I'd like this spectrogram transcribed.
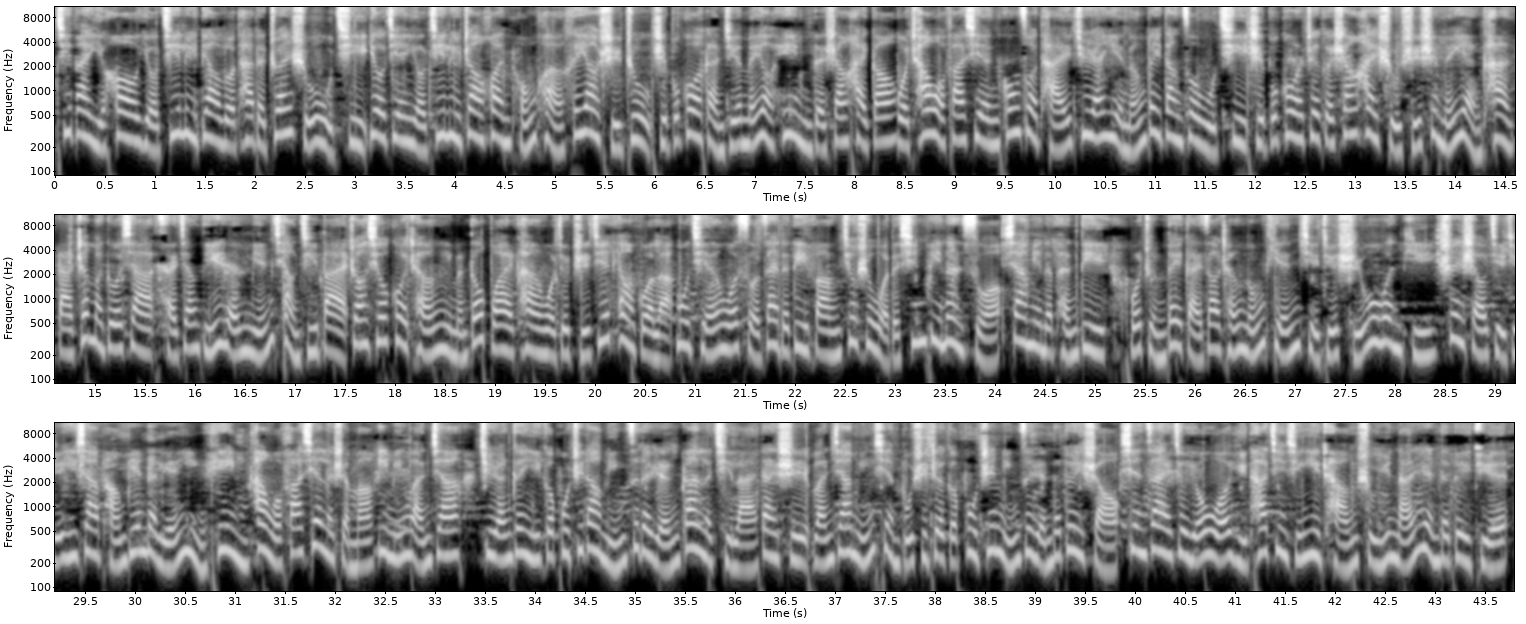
击败以后有几率掉落他的专属武器，右键有几率召唤同款黑曜石柱，只不过感觉没有 him 的伤害高。我超我发现工作台居然也能被当做武器，只不过这个伤害属实是没眼看，打这么多下才将敌人勉强击败。装修过程你们都不爱看，我就直接跳过了。目前我所在的地方就是我的新避难所，下面的盆地我准备改造成农田，解决食物问题，顺手解决一下旁边的连影 him。看我发现了什么？一名玩家居然跟一个不知道名字的人干了起来，但是玩家明显不是这个不知名字人的对手，现在就由我与他进行一场属于男人的对决。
